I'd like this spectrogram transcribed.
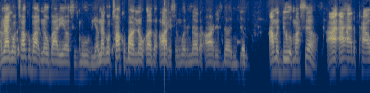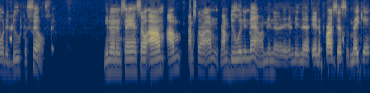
I'm not going to talk about nobody else's movie. I'm not going to talk about no other artist and what another artist doesn't do. I'm gonna do it myself. I, I had the power to do for self. You know what I'm saying? So I'm I'm I'm start I'm I'm doing it now. I'm in the I'm in the in the process of making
